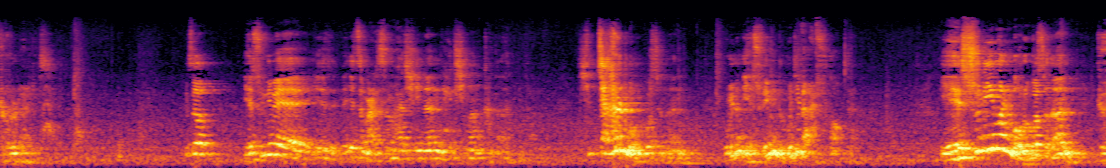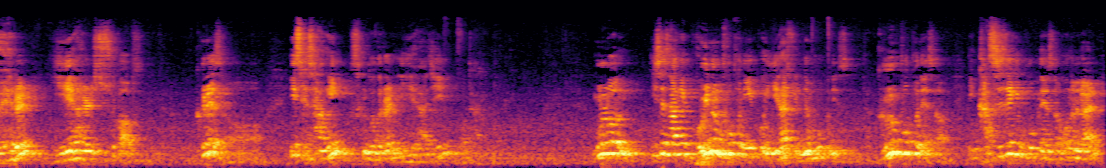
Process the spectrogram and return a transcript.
교를 알겠어요? 그래서 예수님의 서 말씀하시는 핵심은 간단합니다. 십자가를 모르고서는 우리는 예수님이 누군지를 알 수가 없다. 예수님을 모르고서는 교회를 이해할 수가 없습니다. 그래서 이 세상이 성도들을 이해하지 못합니다. 물론 이 세상이 보이는 부분이 있고 이해할 수 있는 부분이 있습니다. 그 부분에서 이 가스적인 부분에서 오늘날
